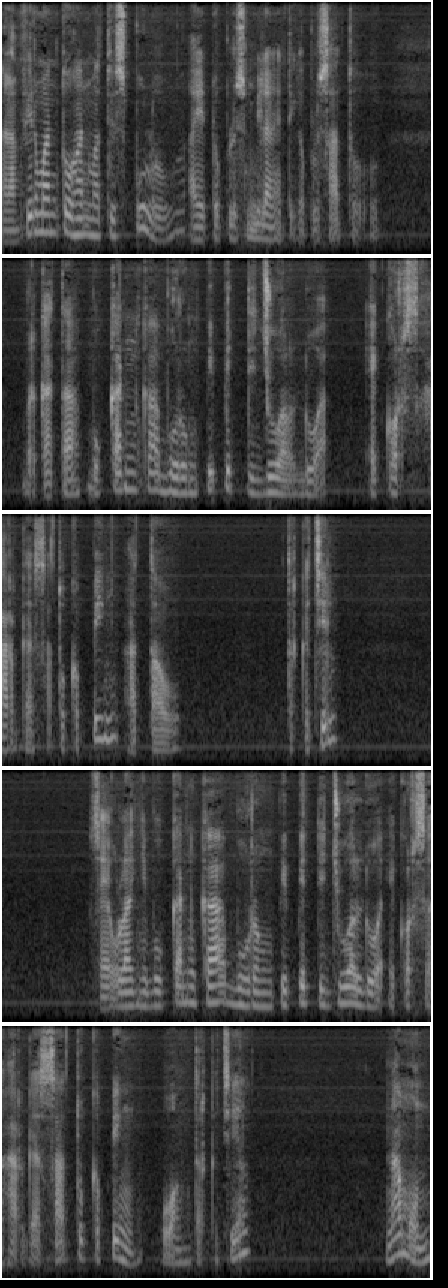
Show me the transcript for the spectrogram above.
dalam firman Tuhan Matius 10 ayat 29 ayat 31 berkata, Bukankah burung pipit dijual dua ekor seharga satu keping atau terkecil? Saya ulangi, bukankah burung pipit dijual dua ekor seharga satu keping uang terkecil? Namun,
